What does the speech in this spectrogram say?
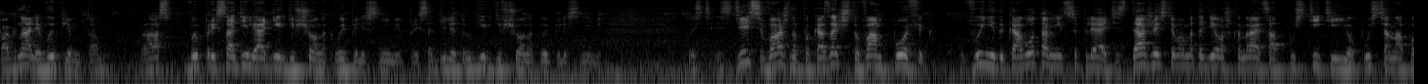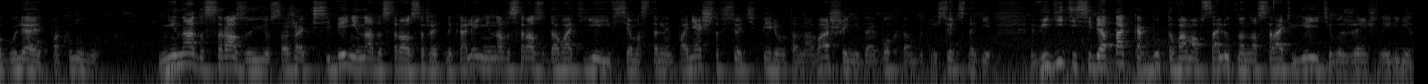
погнали, выпьем там. Раз вы присадили одних девчонок, выпили с ними, присадили других девчонок, выпили с ними. То есть здесь важно показать, что вам пофиг. Вы ни до кого там не цепляетесь. Даже если вам эта девушка нравится, отпустите ее, пусть она погуляет по клубу. Не надо сразу ее сажать к себе, не надо сразу сажать на колени, не надо сразу давать ей и всем остальным понять, что все, теперь вот она ваша, и не дай бог там вы трясетесь над ней. Ведите себя так, как будто вам абсолютно насрать, уедете вы с женщиной или нет.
